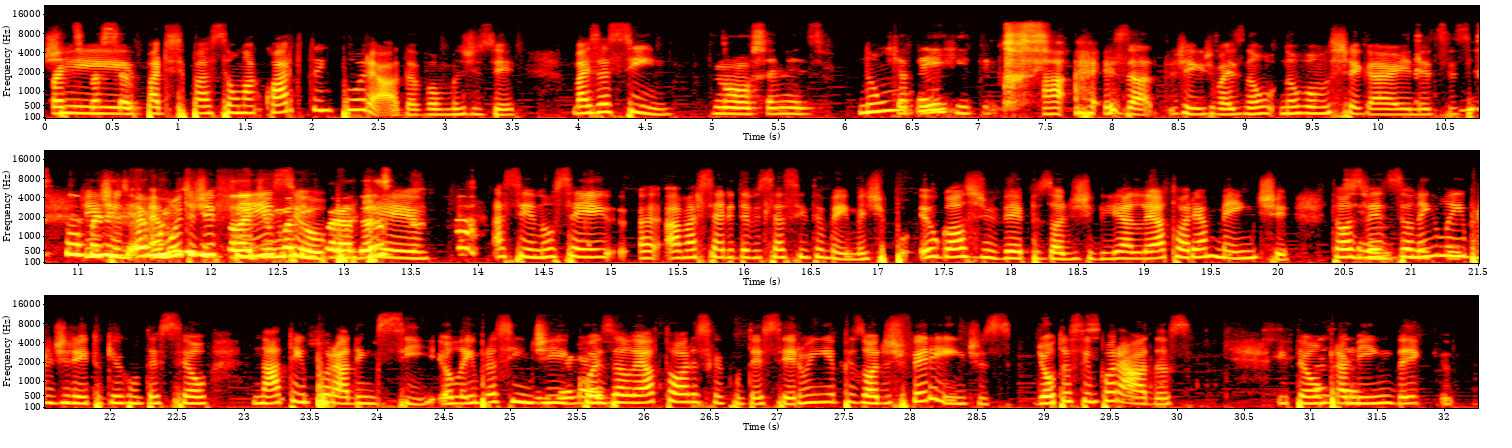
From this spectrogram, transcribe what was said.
de participação. participação na quarta temporada, vamos dizer. Mas assim. Nossa, é mesmo. Não, que até irrita, Ah, exato, gente, mas não, não vamos chegar aí nesses. Desculpa, gente, gente é, é, muito, difícil, porque, assim, não sei, a, a Marcele deve ser assim também, mas, tipo, eu gosto de ver episódios de Glee aleatoriamente. Então, às sim, vezes, eu nem sim. lembro direito o que aconteceu na temporada em si. Eu lembro, assim, de é coisas aleatórias que aconteceram em episódios diferentes, de outras temporadas. Então, para é. mim,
